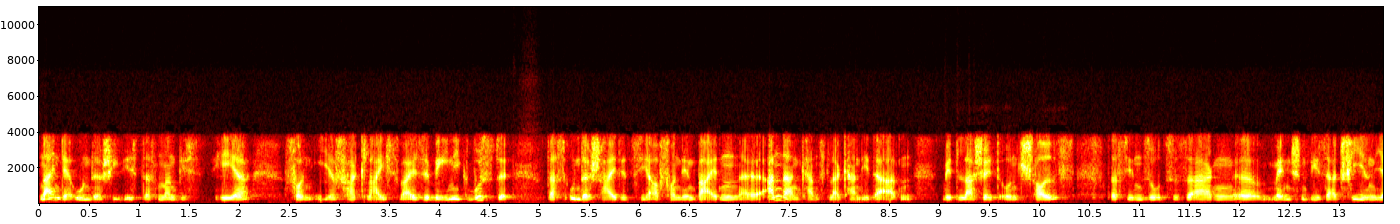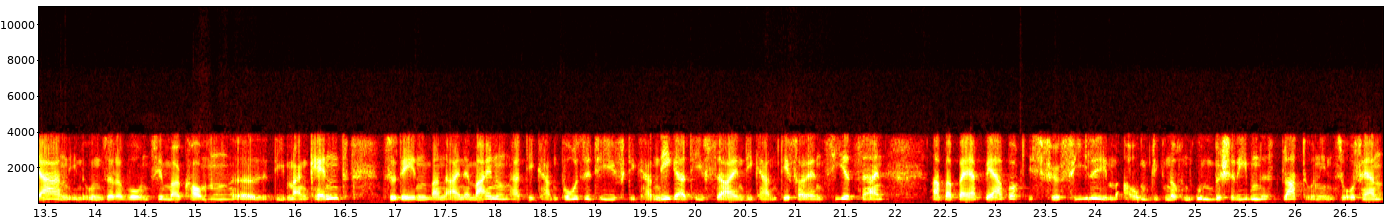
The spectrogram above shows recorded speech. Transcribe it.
Nein, der Unterschied ist, dass man bisher von ihr vergleichsweise wenig wusste. Das unterscheidet sie auch von den beiden äh, anderen Kanzlerkandidaten mit Laschet und Scholz. Das sind sozusagen äh, Menschen, die seit vielen Jahren in unsere Wohnzimmer kommen, äh, die man kennt, zu denen man eine Meinung hat. Die kann positiv, die kann negativ sein, die kann differenziert sein. Aber bei Baerbock ist für viele im Augenblick noch ein unbeschriebenes Blatt und insofern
